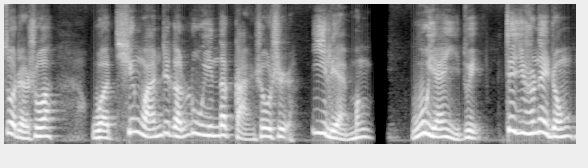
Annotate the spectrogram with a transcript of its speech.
作者说：“我听完这个录音的感受是一脸懵，无言以对。这就是那种。”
